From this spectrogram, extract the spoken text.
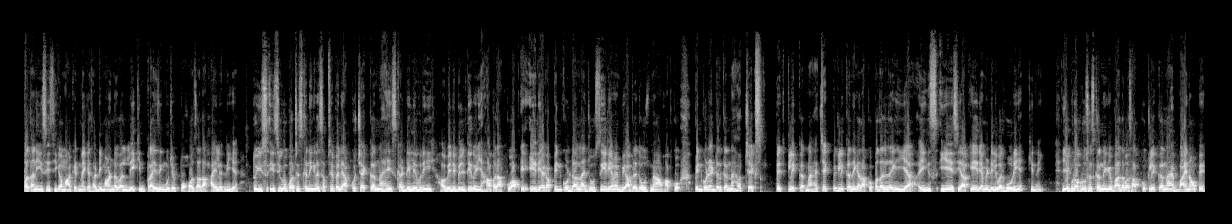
पता नहीं इस एसी का मार्केट में कैसा डिमांड होगा, लेकिन प्राइसिंग मुझे बहुत ज़्यादा हाई लग रही है। तो इस एसी को परचेस करने के लिए सबसे पहले आपको चेक करना है इसका डिलीवरी अवेलेबिलिटी तो यहाँ पर आपको आपके एरिया का पिन कोड डालना है, जो उस एरिया में भी आप रहते हो, उसमें आपको पिन कोड एंटर करना है और चेक्स पे क्लिक करना है। चेक पे क्लिक करने के बाद आपको पता चल जाएगा ये इस, ये एसी आपके एरिया में डिलीवर हो रही है कि नहीं। ये पूरा प्रोसेस करने के बाद बस आपको क्लिक करना है बाय नाउ पे।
